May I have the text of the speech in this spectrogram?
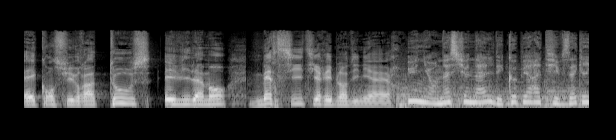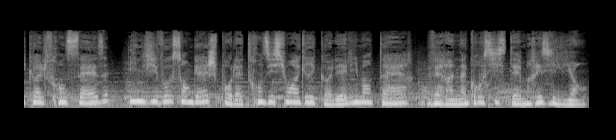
Et qu'on suivra tous, évidemment. Merci Thierry Blandinière. Union nationale des coopératives agricoles françaises, InVivo s'engage pour la transition agricole et alimentaire vers un agrosystème résilient.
